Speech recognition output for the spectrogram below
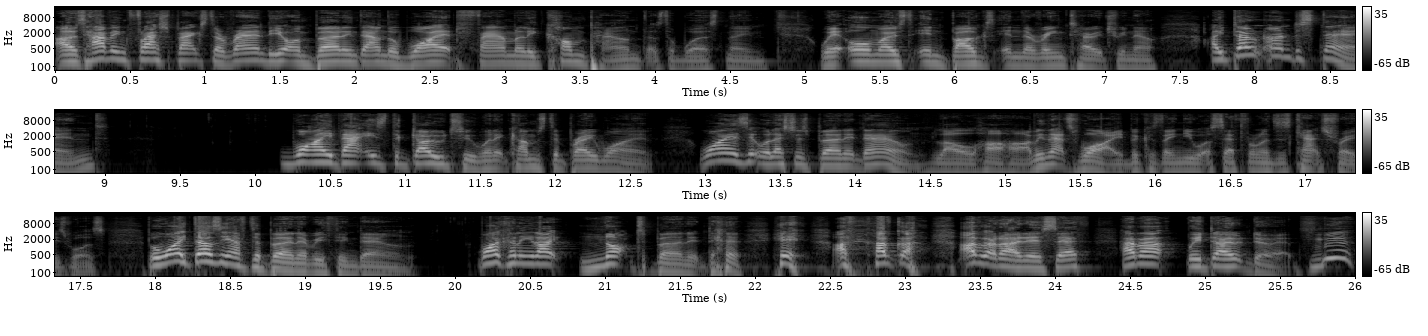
I was having flashbacks to Randy Orton burning down the Wyatt family compound. That's the worst name. We're almost in bugs in the ring territory now. I don't understand why that is the go-to when it comes to Bray Wyatt. Why is it, well, let's just burn it down? Lol, haha. I mean, that's why, because they knew what Seth Rollins' catchphrase was. But why does he have to burn everything down? Why can't he, like, not burn it down? I've got, I've got an idea, Seth. How about we don't do it?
